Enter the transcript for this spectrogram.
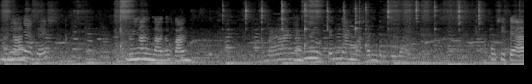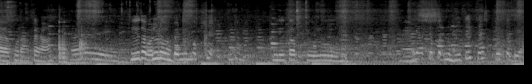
Ininya guys. Dunya dimasukkan Nah, ini kenyang makan berdua. aku sidik aja aku rasa ya Hei. di YouTube dulu sih. di YouTube dulu Ya yes. cepet ngebiti guys, tutup ya.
